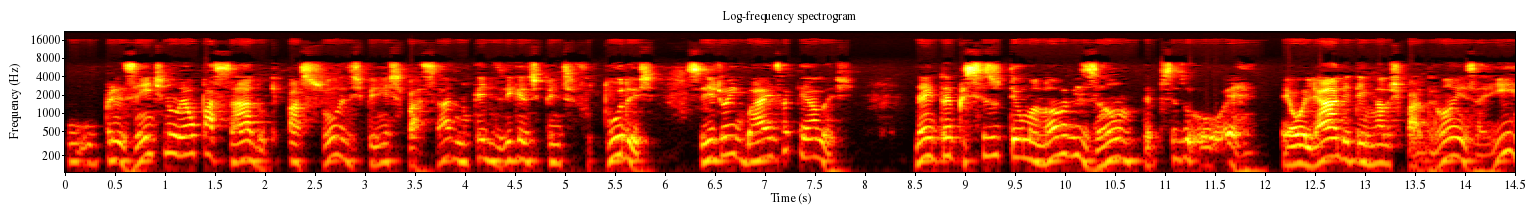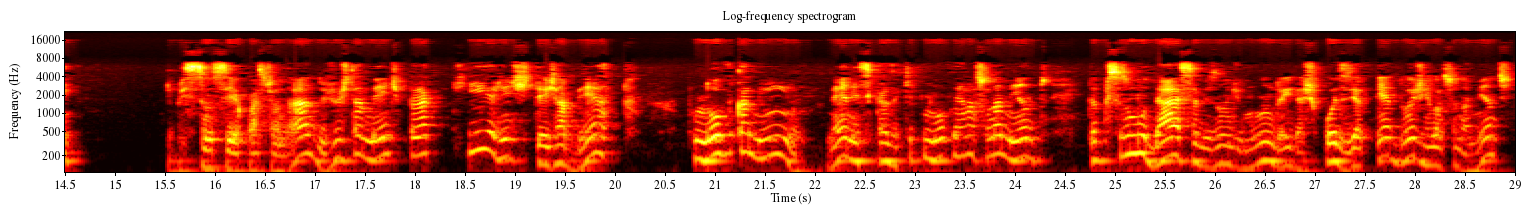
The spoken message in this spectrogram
o, o presente não é o passado. O que passou, as experiências passadas, não quer dizer que as experiências futuras sejam iguais àquelas. Né? Então é preciso ter uma nova visão, é preciso é, é olhar determinados padrões aí que precisam ser equacionados justamente para que a gente esteja aberto um novo caminho, né? nesse caso aqui, para um novo relacionamento. Então, eu preciso mudar essa visão de mundo aí das coisas e até dois relacionamentos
